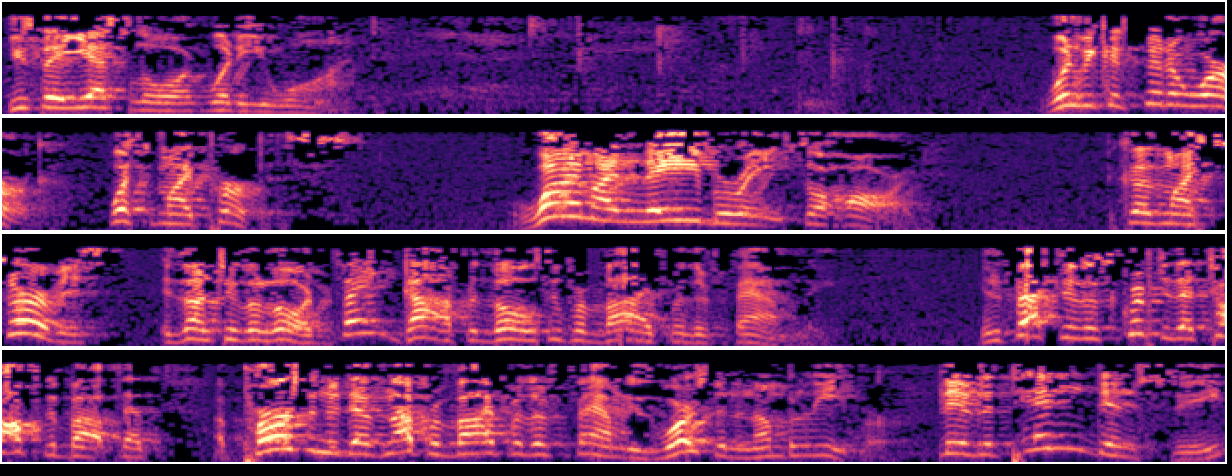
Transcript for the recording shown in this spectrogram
You say, "Yes, Lord. What do you want?" When we consider work, what's my purpose? Why am I laboring so hard? Because my service is unto the Lord. Thank God for those who provide for their family. In fact, there's a scripture that talks about that a person who does not provide for their family is worse than an unbeliever. There's a tendency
